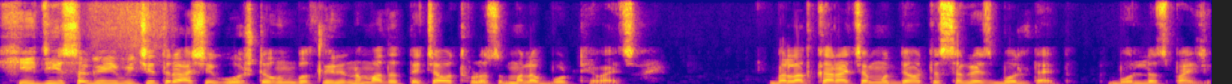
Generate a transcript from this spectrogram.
ही जी सगळी विचित्र अशी गोष्ट होऊन बसलेली ना माझं त्याच्यावर थोडंसं मला बोट ठेवायचं आहे. बलात्काराच्या मुद्द्यावर ते सगळेच बोलतायत. बोललंच पाहिजे.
